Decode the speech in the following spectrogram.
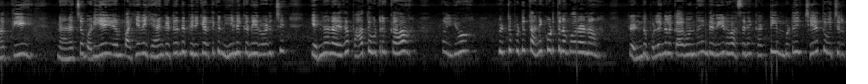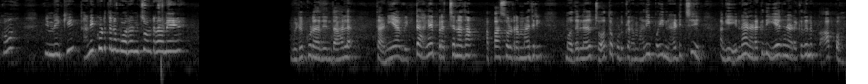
ஆத்தி நினைச்சபடியே என் பையனை என்கிட்ட இருந்து பிரிக்கிறதுக்கு நீலி கண்ணீர் வடிச்சு என்ன நான் இதை பார்த்து விட்டுருக்கா? ஐயோ விட்டு விட்டு தனி கொடுத்துன போறானா? ரெண்டு பிள்ளைங்களுக்காக தான் இந்த வீடு வாசனை கட்டியும் போட்டு சேர்த்து வச்சிருக்கோம். இன்னைக்கு தனி கொடுத்துன போறேன்னு சொல்றானே. விடக்கூடாது இந்த ஆளை. தனியா விட்டாலே பிரச்சனை தான். அப்பா சொல்ற மாதிரி முதல்ல சோத்தை கொடுக்குற மாதிரி போய் நடிச்சு அங்க என்ன நடக்குது ஏது நடக்குதுன்னு பார்ப்போம்.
